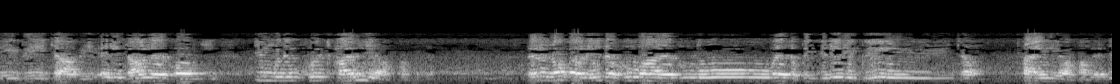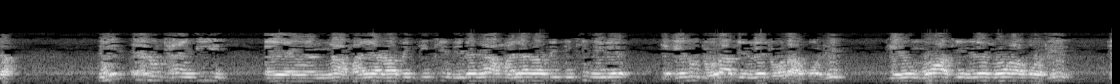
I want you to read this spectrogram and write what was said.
လေးပေးကြပြီအဲ့ဒီတော့လေပေါ်ကြီးတင်မလို့ခွင့်ထိုင်းနေအောင်အဲ့တော့တော့လေးတခုပါလေသူလိုပဲတပိတ်ကလေးပေးကြထိုင်းနေအောင်ပါပဲဗျဒီအဲ့လိုထိုင်းပြီးအဲငါမာယာကပိတ်ဖြစ်နေတယ်ငါမာယာကပိတ်ဖြစ်နေတယ် တကယ်လို့ဒေါ်လာပြင်လဲဒေါ်လာပေါ့လေတကယ်လို့မောပြင်လဲမောပေါ့လေတ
